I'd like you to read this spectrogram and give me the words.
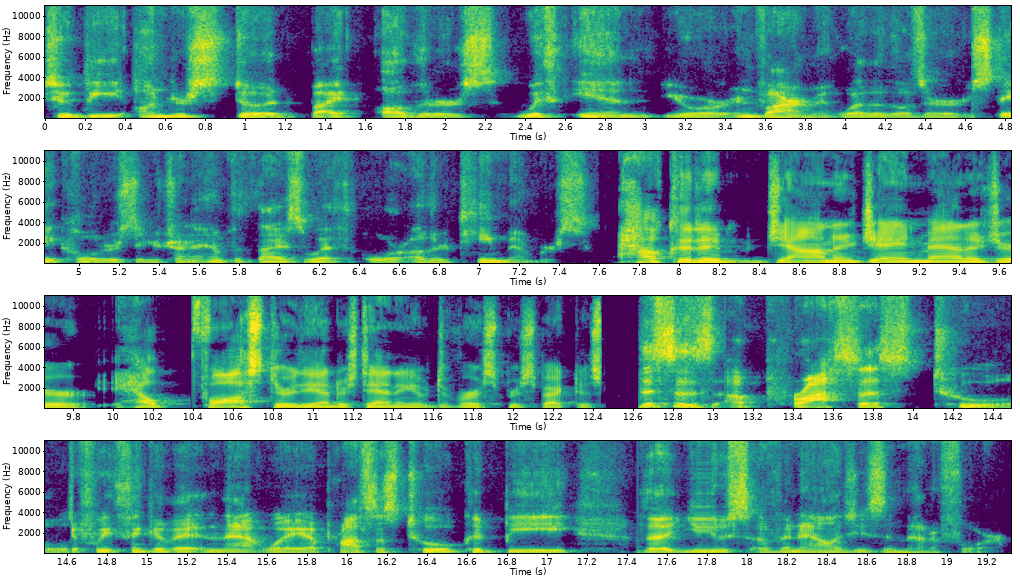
to be understood by others within your environment, whether those are stakeholders that you're trying to empathize with or other team members. How could a John and Jane manager help foster the understanding of diverse perspectives? This is a process tool, if we think of it in that way. A process tool could be the use of analogies and metaphor.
